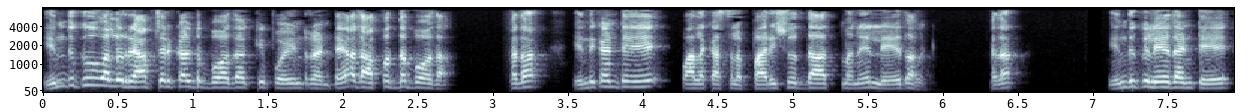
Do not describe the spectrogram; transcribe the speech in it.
ఎందుకు వాళ్ళు ర్యాప్చర్ కల్ట్ బోధకి పోయినరంటే అది అబద్ధ బోధ కదా? ఎందుకంటే వాళ్ళకి అసలు పరిశుద్ధాత్మనే లేదు వాళ్ళకి కదా? ఎందుకు లేదంటే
